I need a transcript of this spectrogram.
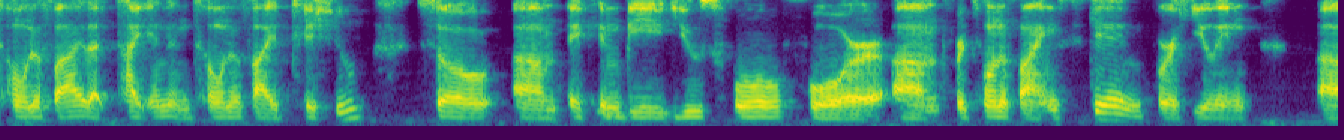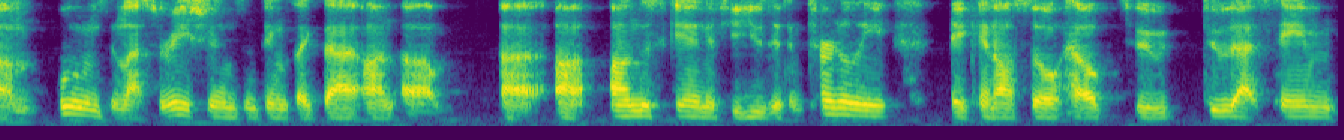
tonify, that tighten and tonify tissue. So um, it can be useful for um, for tonifying skin, for healing um, wounds and lacerations and things like that on um, uh, uh, on the skin. If you use it internally, it can also help to do that same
